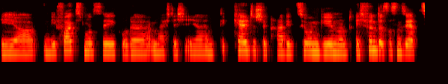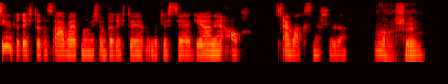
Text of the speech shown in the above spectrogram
eher in die Volksmusik oder möchte ich eher in die keltische Tradition gehen? Und ich finde, das ist 'n sehr zielgerichtetes Arbeiten und ich unterrichte wirklich sehr gerne auch erwachsene Schüler. Oh, schön.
